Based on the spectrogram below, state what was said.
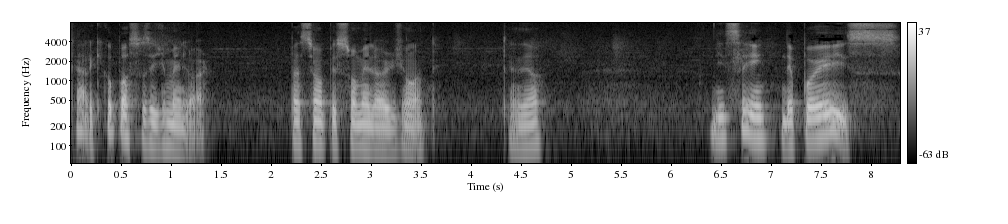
Cara, o que, que eu posso fazer de melhor? para ser uma pessoa melhor de ontem. Entendeu? Isso aí. Depois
